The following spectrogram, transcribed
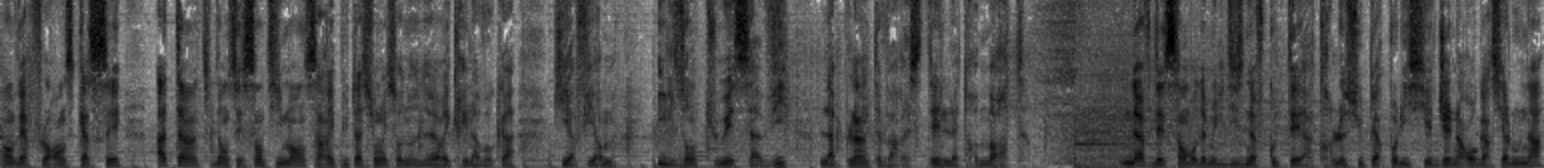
envers Florence Cassé, atteinte dans ses sentiments, sa réputation et son honneur, écrit l'avocat, qui affirme Ils ont tué sa vie, la plainte va rester lettre morte. 9 décembre 2019, coup de théâtre. Le super policier Gennaro Garcia Luna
